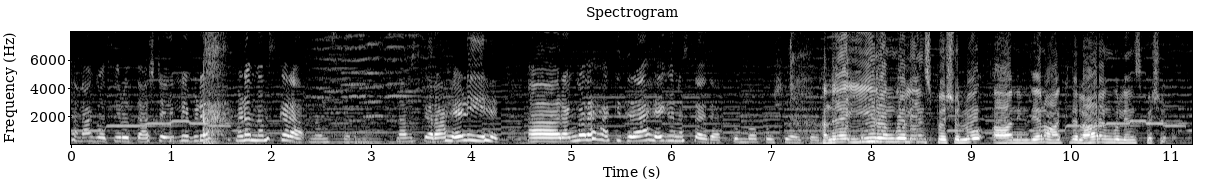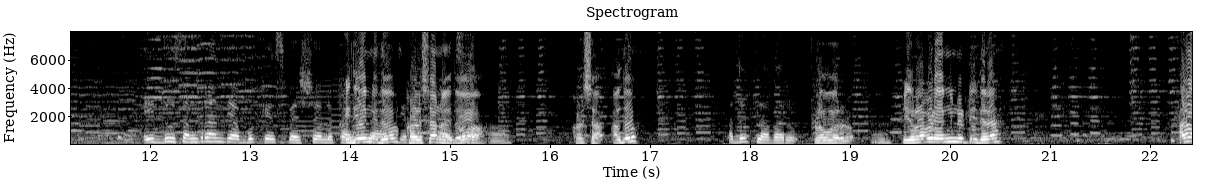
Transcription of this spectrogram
ಚೆನ್ನಾಗಿ ಗೊತ್ತಿರುತ್ತೆ ಅಷ್ಟೇ. ಇರ್ಲಿ ಬಿಡು. ಮೇಡಮ್ ನಮಸ್ಕಾರ. ನಮಸ್ಕಾರ. ನಮಸ್ಕಾರ. ಹೇಳಿ ರಂಗೋಲಿ ಹಾಕಿದ್ರಾ ಹೇಗೆ ಅನಿಸ್ತಾ ಇದೆ? ತುಂಬಾ ಖುಷಿ ಆಯ್ತು. ಅಂದ್ರೆ ಈ ರಂಗೋಲಿ ಏನ್ ಸ್ಪೆಷಲ್ ನಿಮ್ದೇನೋ ಹಾಕಿದಲ್ಲ ಆ ರಂಗೋಲಿ ಏನ್ ಸ್ಪೆಷಲ್ ಇದು ಸಂಕ್ರಾಂತಿ ಹಬ್ಬಕ್ಕೆ ಸ್ಪೆಷಲ್ ಇದೇನಿದು ಕಳಶನ ಇದು? ಕಳಶ ಅದು? ಅದು ಫ್ಲವರ್ ಫ್ಲವರ್ ಇದ್ರೊಳಗಡೆ ಏನೇನು ಇಟ್ಟಿದ್ದೀರಾ? ಅಲ್ಲ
